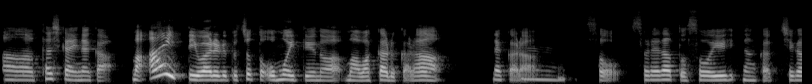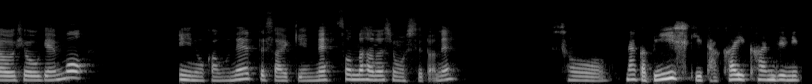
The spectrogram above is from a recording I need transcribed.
あー確かになんか、まあ、愛って言われるとちょっと重いっていうのはまあわかるからだから、うんそうそれだとそういうなんか違う表現もいいのかもねって最近ねそんな話もしてたね。そう。なんか美意識高い感じに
